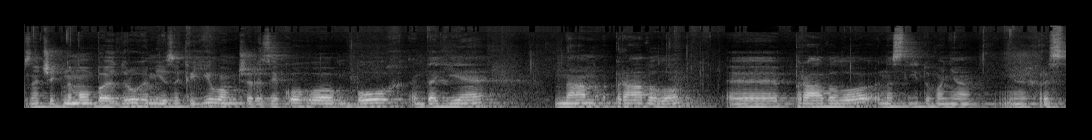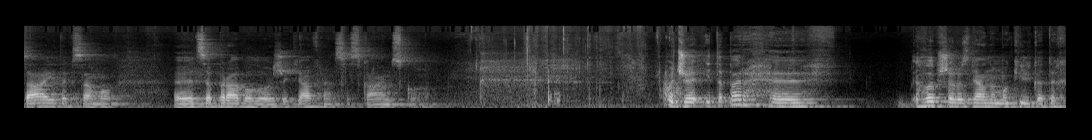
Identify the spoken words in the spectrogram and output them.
значить, немов би другим Єзекиїлом, через якого Бог дає нам правило, е, правило наслідування е, Христа, і так само е, це правило життя францисканського. Отже, і тепер глибше розглянемо кілька тих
